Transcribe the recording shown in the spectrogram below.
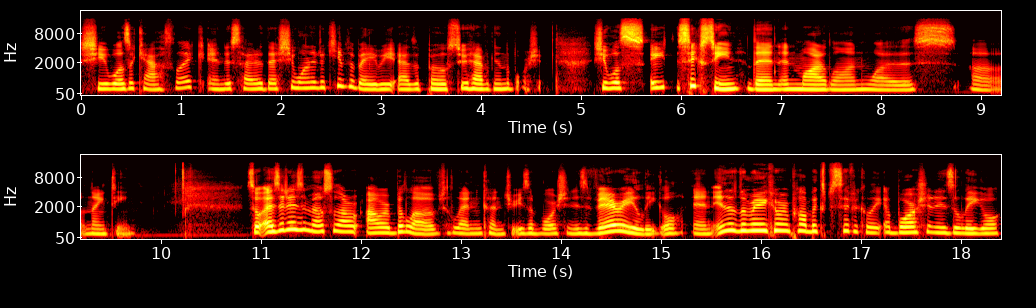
She was a Catholic and decided that she wanted to keep the baby as opposed to having an abortion. She was eight, 16 then, and Marlon was uh, 19. So, as it is in most of our, our beloved Latin countries, abortion is very illegal, and in the Dominican Republic specifically, abortion is illegal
